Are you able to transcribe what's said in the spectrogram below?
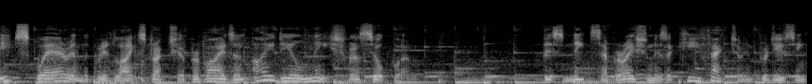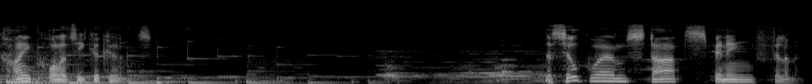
Each square in the grid-like structure provides an ideal niche for a silkworm. This neat separation is a key factor in producing high-quality cocoons. The silkworm starts spinning filaments.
